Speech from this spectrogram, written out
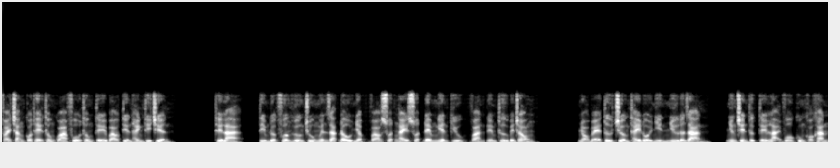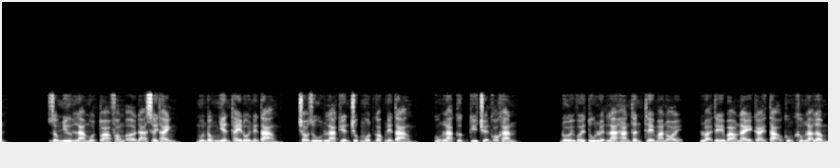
phải chăng có thể thông qua phổ thông tế bào tiến hành thi triển. Thế là, tìm được phương hướng chu nguyên giác đầu nhập vào suốt ngày suốt đêm nghiên cứu và nếm thử bên trong. Nhỏ bé từ trường thay đổi nhìn như đơn giản, nhưng trên thực tế lại vô cùng khó khăn. Giống như là một tòa phòng ở đã xây thành, muốn đông nhiên thay đổi nền tảng, cho dù là kiến trúc một góc nền tảng, cũng là cực kỳ chuyện khó khăn. Đối với tu luyện la hán thân thể mà nói, loại tế bào này cải tạo cũng không lạ lẫm,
